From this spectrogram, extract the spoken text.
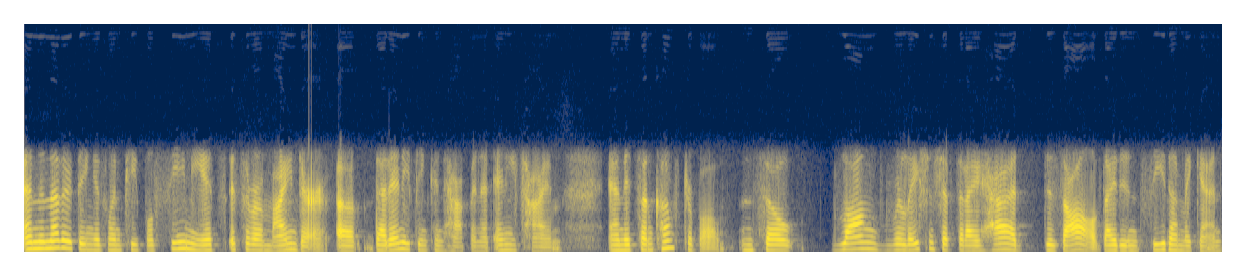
and another thing is when people see me, it's it's a reminder uh, that anything can happen at any time, and it's uncomfortable. And so long relationships that I had dissolved. I didn't see them again,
